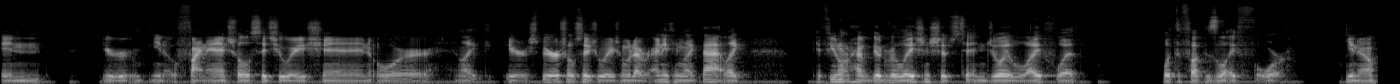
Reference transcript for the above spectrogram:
in your you know financial situation or like your spiritual situation whatever anything like that like if you don't have good relationships to enjoy life with what the fuck is life for you know?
